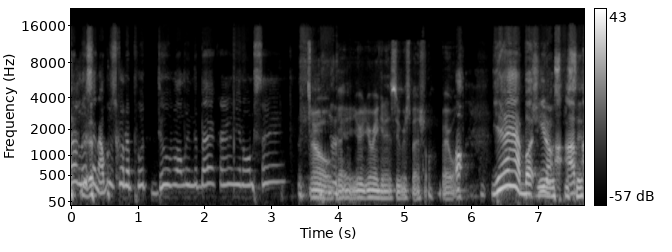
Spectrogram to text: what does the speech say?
bro. Listen, I was gonna put Duval in the background. You know what I'm saying? Oh, okay. You're, you're making it super special. Very well. Yeah, but you know, I, Geo-specific,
